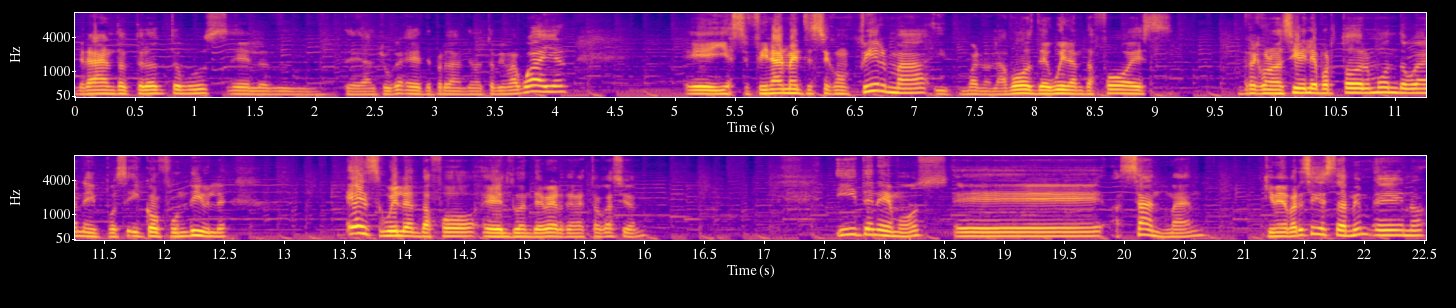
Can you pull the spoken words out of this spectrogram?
gran Doctor Octopus, el, de, Andrew, eh, de, perdón, de Maguire. Eh, y finalmente se confirma. Y bueno, la voz de William Dafoe es reconocible por todo el mundo, weón, e inconfundible. Es William Dafoe el Duende Verde en esta ocasión. Y tenemos eh, a Sandman, que me parece que también eh, no,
